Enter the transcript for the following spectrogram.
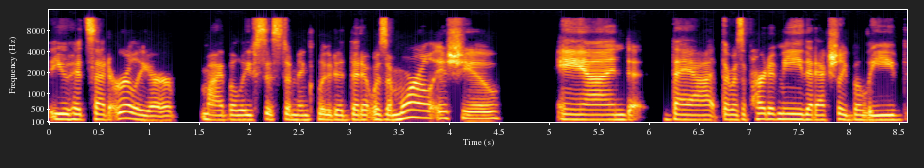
you had said earlier, my belief system included that it was a moral issue and that there was a part of me that actually believed,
